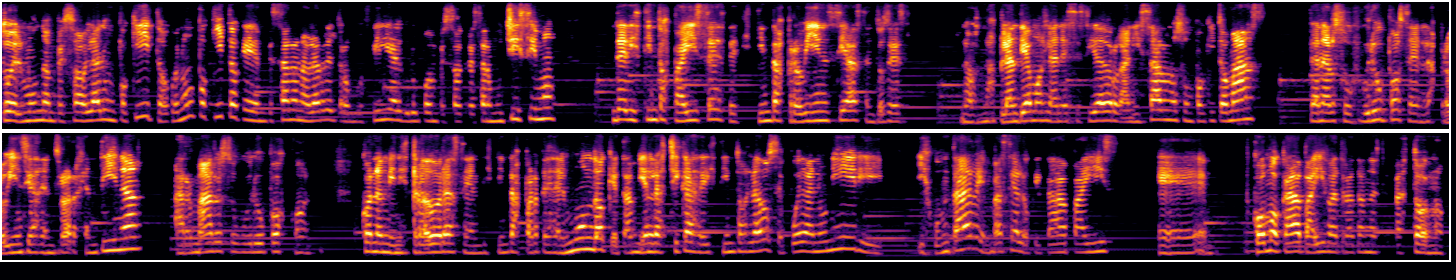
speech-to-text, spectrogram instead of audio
todo el mundo empezó a hablar un poquito, con un poquito que empezaron a hablar de trombofilia, el grupo empezó a crecer muchísimo de distintos países, de distintas provincias, entonces nos, planteamos la necesidad de organizarnos un poquito más, tener sus grupos en las provincias dentro de Argentina, armar sus grupos con, administradoras en distintas partes del mundo, que también las chicas de distintos lados se puedan unir y, y juntar en base a lo que cada país, eh, cómo cada país va tratando este trastorno.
